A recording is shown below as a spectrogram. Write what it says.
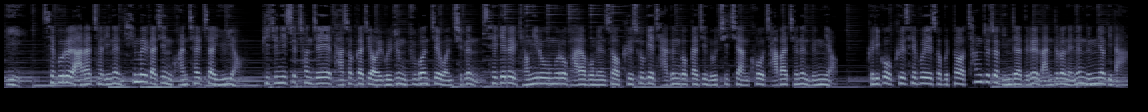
이 세부를 알아차리는 힘을 가진 관찰자 유형 비즈니스 천재의 다섯 가지 얼굴 중 두 번째 원칙은 세계를 경이로움으로 바라보면서 그 속의 작은 것까지 놓치지 않고 잡아채는 능력 그리고 그 세부에서부터 창조적 인자들을 만들어내는 능력이다.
